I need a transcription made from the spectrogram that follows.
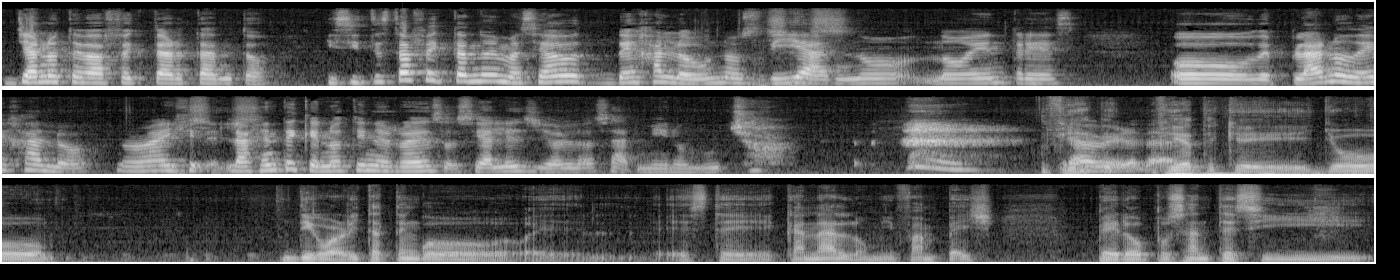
ya no te va a afectar tanto. Y si te está afectando demasiado, déjalo unos días, no, no entres o de plano déjalo. ¿no? Hay, La gente que no tiene redes sociales yo los admiro mucho. Fíjate, la verdad. Fíjate que yo, digo, ahorita tengo este canal o mi fanpage, pero pues antes sí,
